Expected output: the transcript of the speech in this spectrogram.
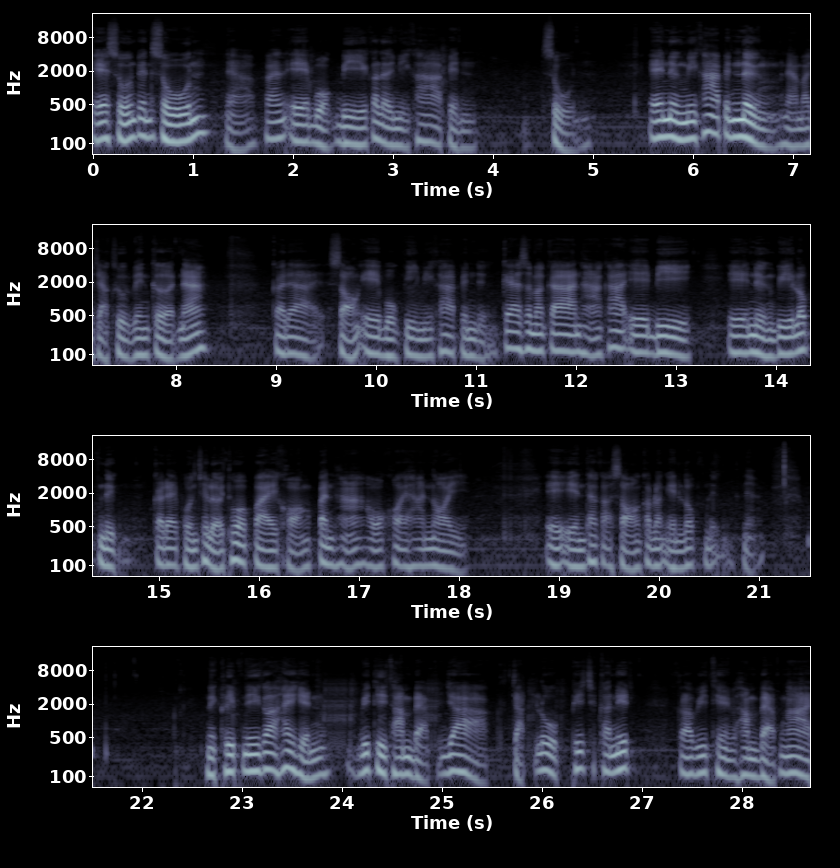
a 0เป็น0เนี่ยเพราะฉะนั้น a บวก b ก็เลยมีค่าเป็น 0 a 1มีค่าเป็น1เนี่ยมาจากสูตรเวนเกิดนะก็ได้ 2a บวก b มีค่าเป็น 1 แก้สมการหาค่า a b a 1 b ลบ1 ก็ได้ผลเฉลยทั่วไปของปัญหาหอคอยฮานอย a n เท่ากับ2กำลัง n ลบ1เนี่ยในคลิปนี้ก็ให้เห็นวิธีทำแบบยากจัดรูปพิชคณิตกับวิธีทำแบบง่าย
